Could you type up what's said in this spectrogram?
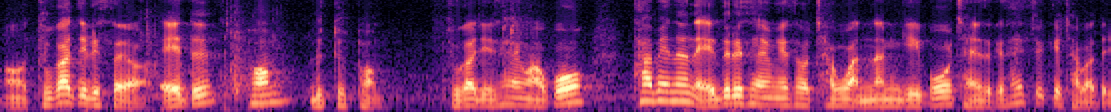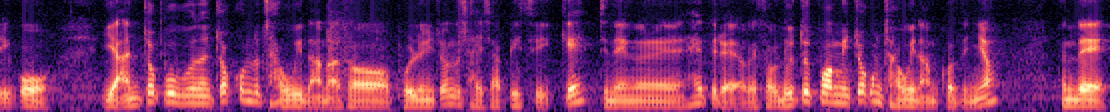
어, 두 가지를 써요. 애드, 펌, 루트 펌. 두 가지 사용하고 탑에는 애드를 사용해서 자국 안 남기고 자연스럽게 살 수 있게 잡아드리고 이 안쪽 부분은 조금 더 자국이 남아서 볼륨이 좀 더 잘 잡힐 수 있게 진행을 해드려요. 그래서 root 펌이 조금 자국이 남거든요. 근데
